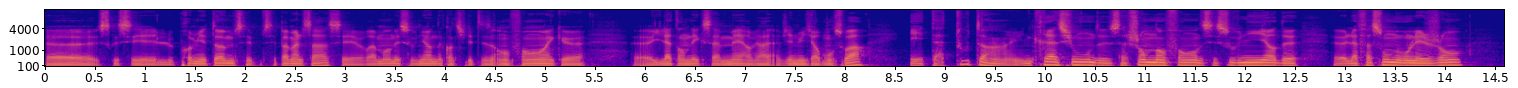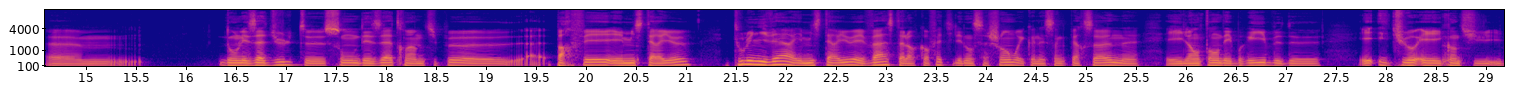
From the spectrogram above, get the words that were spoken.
parce que c'est le premier tome, c'est pas mal ça, c'est vraiment des souvenirs de quand il était enfant et que il attendait que sa mère vi- vienne lui dire bonsoir. Et t'as toute un- une création de sa chambre d'enfant, de ses souvenirs, de la façon dont les gens euh, dont les adultes sont des êtres un petit peu euh, parfaits et mystérieux. Tout l'univers est mystérieux et vaste alors qu'en fait il est dans sa chambre, il connaît cinq personnes euh, et il entend des bribes de... Et, et, tu, et quand, tu,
